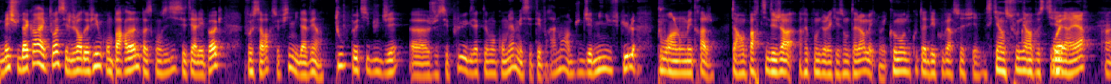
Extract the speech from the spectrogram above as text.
Mais je suis d'accord avec toi, c'est le genre de film qu'on pardonne parce qu'on se dit c'était à l'époque. Faut savoir que ce film, il avait un tout petit budget. Euh, je sais plus exactement combien, mais c'était vraiment un budget minuscule pour un long métrage. T'as en partie déjà répondu à la question tout à l'heure, mais Oui. comment du coup t'as découvert ce film? Est-ce qu'il y a un souvenir un peu stylé Ouais. derrière? Ouais.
